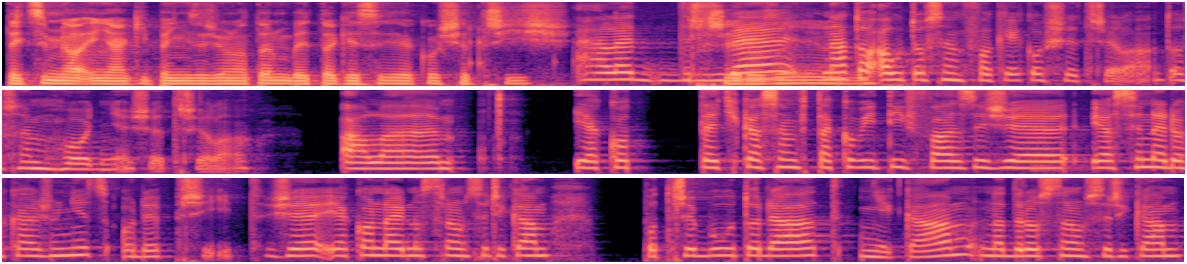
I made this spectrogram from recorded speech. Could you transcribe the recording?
teď si měla i nějaký peníze že na ten byt, tak jestli jako šetříš. Ale dříve Přirozeně, na to auto jsem fakt jako šetřila, to jsem hodně šetřila. Ale jako teďka jsem v takové té fázi, že já si nedokážu nic odepřít. Že jako na jednu stranu si říkám, potřebuju to dát někam, na druhou stranu si říkám,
